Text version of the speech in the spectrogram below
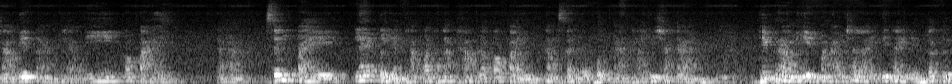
ชาเวียดนามแถวนี้ก็ไปนะคะซึ่งไปแลกเปลี่ยนทางวัฒนธรรม แล้วก็ไปนำเสนอผลงานทางวิชาการ ที่พรามเห็นมหาวิทยาลัยวิทยาหนึ่งก็คือ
